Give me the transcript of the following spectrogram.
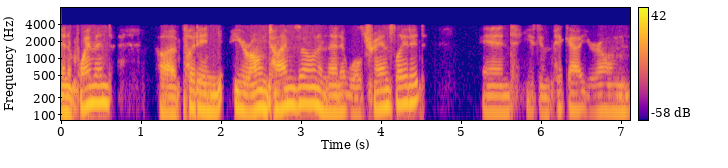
an appointment. Uh, put in your own time zone, and then it will translate it, and you can pick out your own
